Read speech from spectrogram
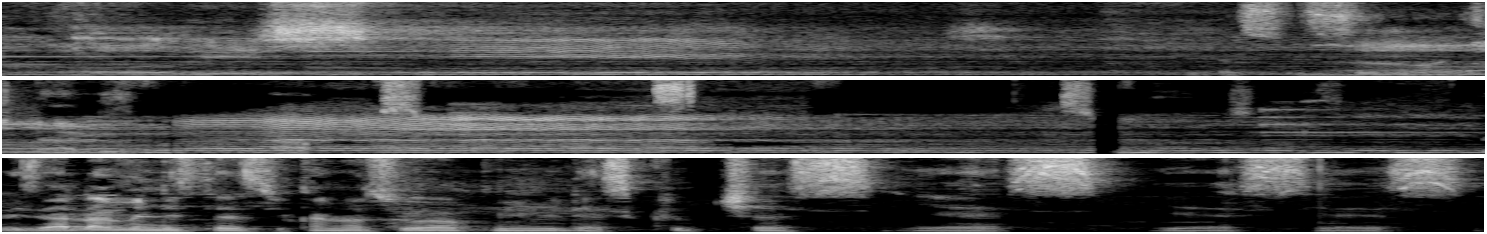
Holy Spirit, Bless you so much, Daddy. Please, other ministers, you can also help me with the scriptures. Yes, yes, yes.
